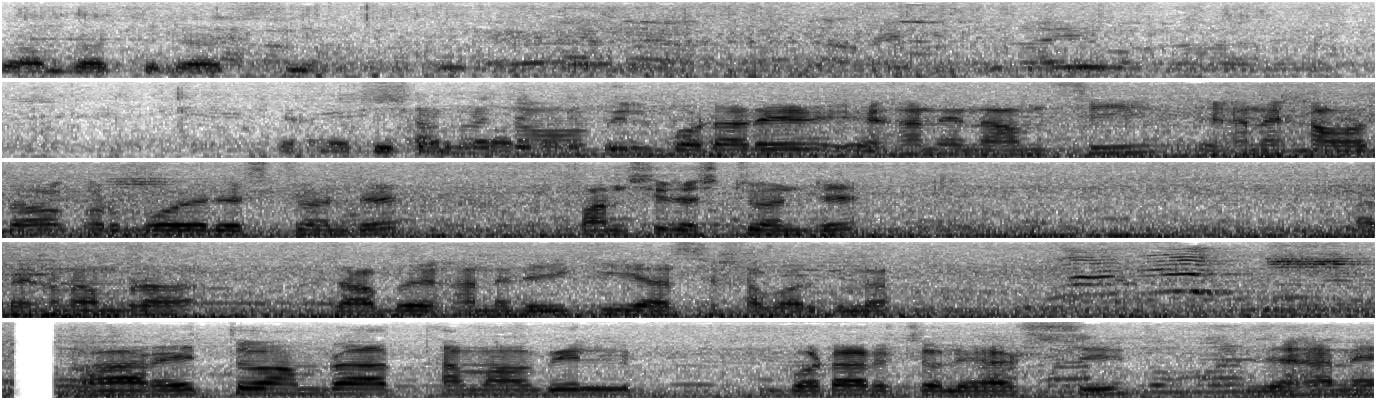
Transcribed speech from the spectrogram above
তো আমরা চলে আসছি। সামনে বর্ডারের এখানে নামছি এখানে খাওয়া দাওয়া করব ওই রেস্টুরেন্টে পানসি রেস্টুরেন্টে আর এখন আমরা যাব এখানে দেখি আছে খাবারগুলো। আর এই তো আমরা থামাবিল বর্ডারে চলে আসছি যেখানে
